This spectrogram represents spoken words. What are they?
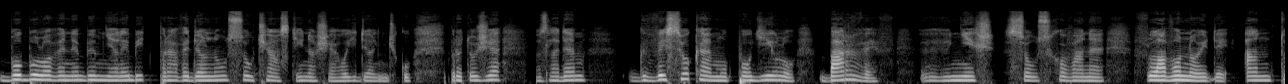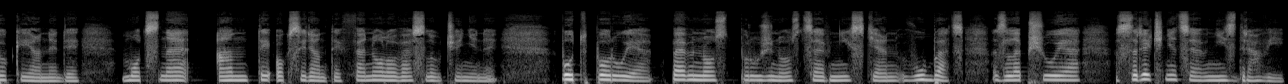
Bobuloviny by měly být pravidelnou součástí našeho jídelníčku, protože vzhledem k vysokému podílu barviv, v nichž jsou schované flavonoidy, antokyanidy, mocné antioxidanty, fenolové sloučeniny, podporuje pevnost, pružnost cévních stěn, vůbec zlepšuje srdečně cévní zdraví.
